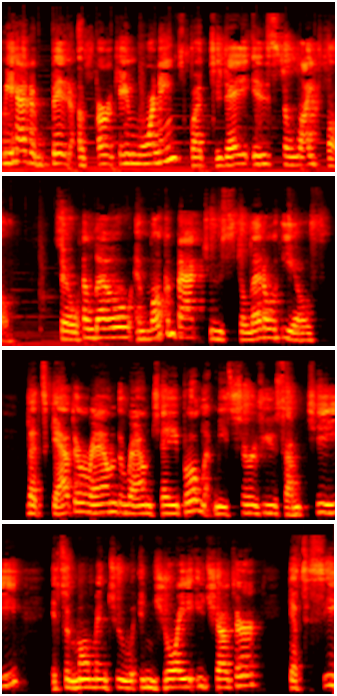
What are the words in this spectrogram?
We had a bit of hurricane warnings, but today is delightful. So, hello and welcome back to Stiletto Heels. Let's gather around the round table. Let me serve you some tea. It's a moment to enjoy each other, get to see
